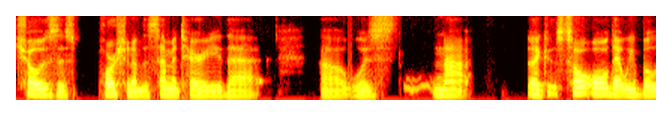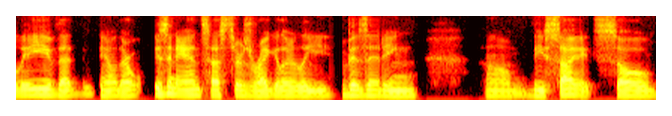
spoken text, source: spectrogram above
chose this portion of the cemetery that uh, was not like so old that we believe that you know there isn't ancestors regularly visiting um, these sites. So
